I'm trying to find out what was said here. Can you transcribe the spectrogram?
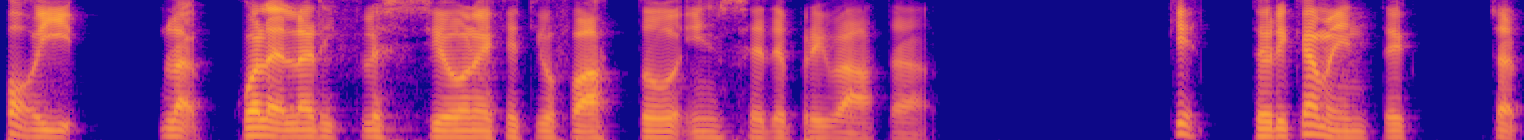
poi la, qual è la riflessione che ti ho fatto in sede privata? Che teoricamente, cioè,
